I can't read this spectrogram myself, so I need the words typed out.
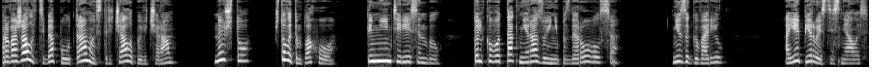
провожала тебя по утрам и встречала по вечерам. Ну и что? Что в этом плохого? Ты мне интересен был. Только вот так ни разу и не поздоровался. Не заговорил. А я первая стеснялась.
